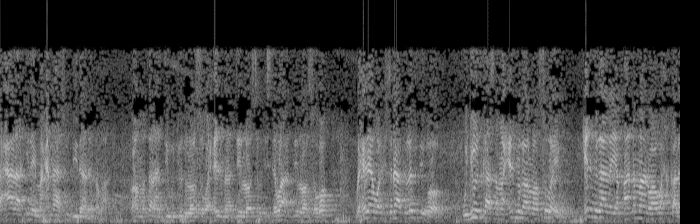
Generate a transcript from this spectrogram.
tacaala inay macnahaas u diidaan ay rabaan. Oo maalan haddii wujuud loo sugo cilmi haddii loo sugo istiwaa haddii loo sugo waxay leeyiin waa ishtiraak lafdi oo wujuudkaas ama cilmigaa loo sugayo cilmigaa la yaqaano maan waa wax kale.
